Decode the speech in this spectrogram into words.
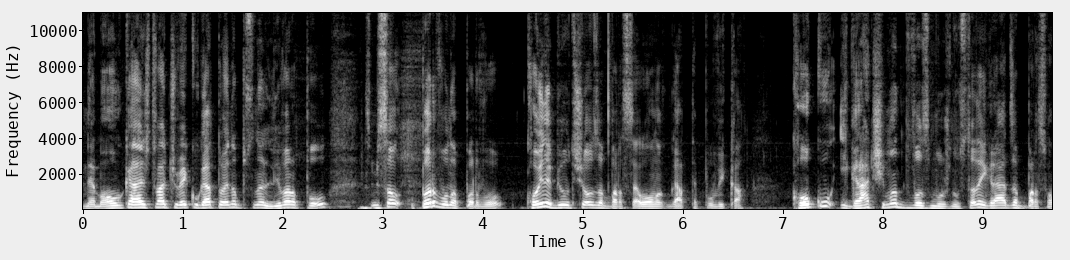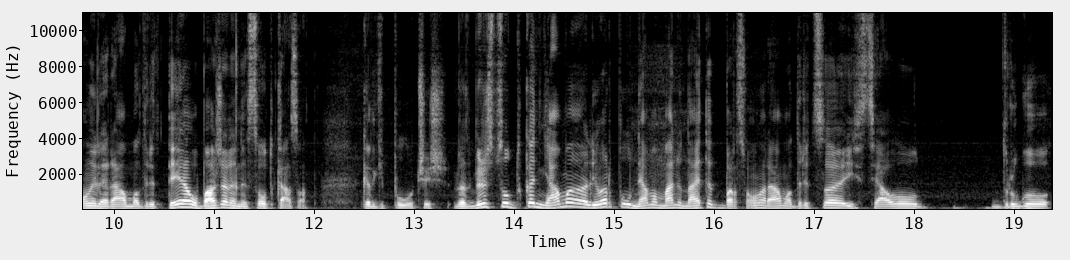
Не мога да кажеш това човек, когато той напусна Ливърпул. В смисъл, първо на първо, кой не би отишъл за Барселона, когато те повика? Колко играчи имат възможността да играят за Барселона или Реал Мадрид? Те обаждане не се отказват, като ги получиш. Разбираш, смисъл, тук няма Ливърпул, няма Ман Юнайтед, Барселона, Реал Мадрид са изцяло друго,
